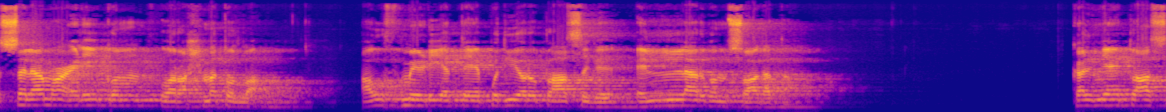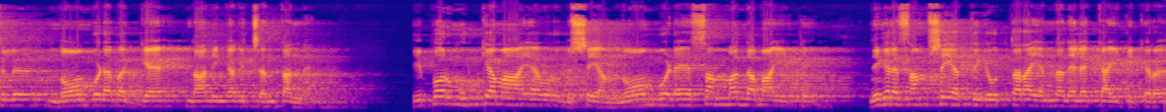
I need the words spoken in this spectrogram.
അസ്സലാമു അലൈക്കും വറഹമത്തുള്ള. ഔഫ് മീഡിയത്തെ പുതിയൊരു ക്ലാസ്സിക്ക് എല്ലാവർക്കും സ്വാഗതം. കഴിഞ്ഞ ക്ലാസ്സിൽ നോമ്പുടെ ಬಗ್ಗೆ ഞാൻ നിങ്ങൾക്ക് ചെന്തന്ന്. ഇപ്പോൾ മുഖ്യമായ ഒരു വിഷയം നോമ്പുടെ സംബന്ധമായിട്ട് നിങ്ങളെ സംശയത്തിക്ക് ഉത്തര എന്ന നിലക്കായിട്ടിക്കറ്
